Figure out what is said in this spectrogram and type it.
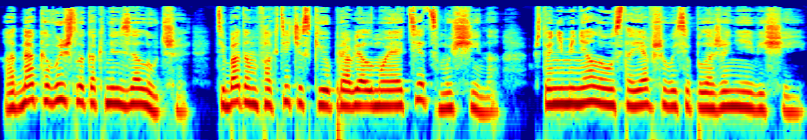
Однако вышло как нельзя лучше. Тибатом фактически управлял мой отец, мужчина, что не меняло устоявшегося положения вещей.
